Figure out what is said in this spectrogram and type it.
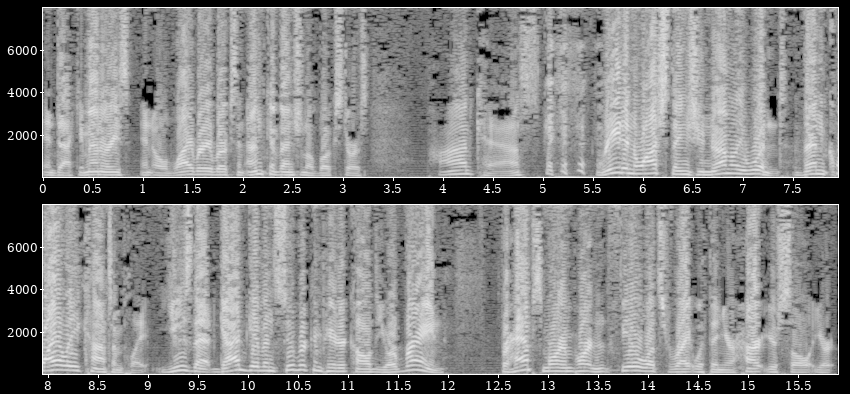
in documentaries, in old library books, and unconventional bookstores. Podcasts. Read and watch things you normally wouldn't. Then quietly contemplate. Use that God given supercomputer called your brain. Perhaps more important, feel what's right within your heart, your soul, your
